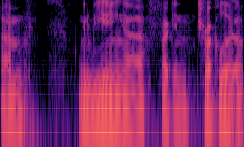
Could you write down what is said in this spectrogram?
um, I'm gonna be eating a fucking truckload of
